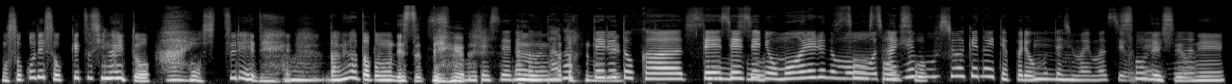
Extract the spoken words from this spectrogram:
もうそこで即決しないと、はい、もう失礼で、うん、ダメだったと思うんですっていう。そうですね。なんか疑ってるとかって先生に思われるのも大変申し訳ないってやっぱり思ってしまいますよね。そうですよね。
